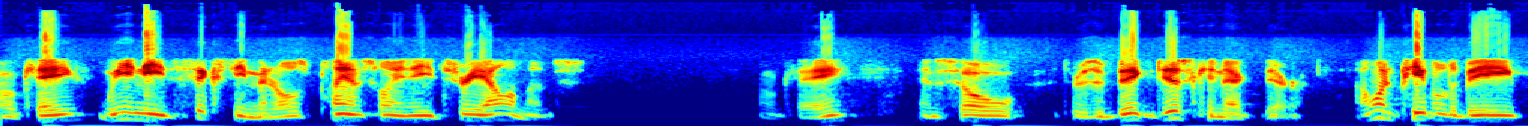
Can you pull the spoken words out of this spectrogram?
Okay, we need 60 minerals. Plants only need three elements. Okay, and so there's a big disconnect there. I want people to be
